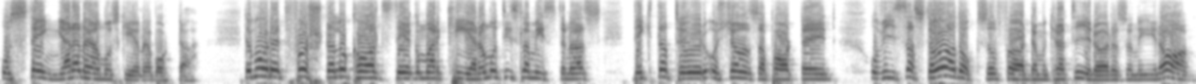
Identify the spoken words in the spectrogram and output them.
och stänga den här moskén här borta. Det vore ett första lokalt steg att markera mot islamisternas diktatur och könsapartheid och visa stöd också för demokratirörelsen i Iran.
